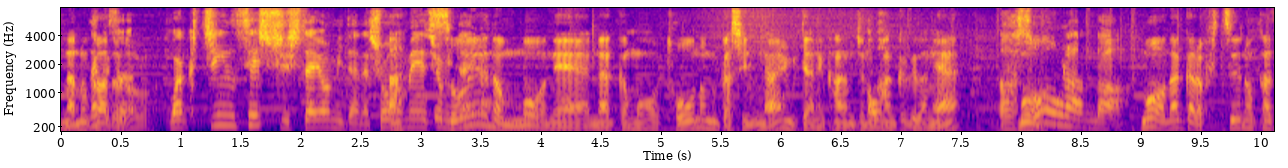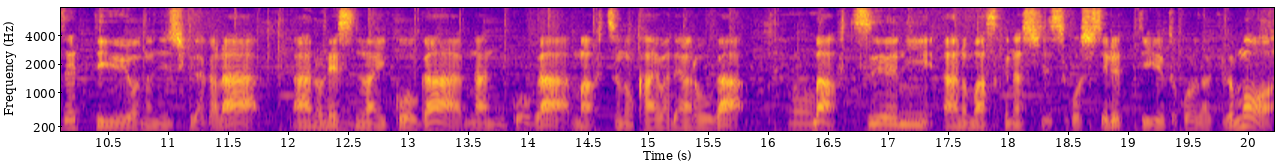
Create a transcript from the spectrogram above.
何のカードだろう？ワクチン接種したよみたいな証明書みたいな。そういうのももうね、なんかもう遠の昔にないみたいな感じの感覚だね。あそうなんだ。もうだから普通の風邪っていうような認識だから、あのうん。レストラン行こうが何行こうが、まあ普通の会話であろうが、うん。まあ普通にあのマスクなしで過ごしてるっていうところだけども、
